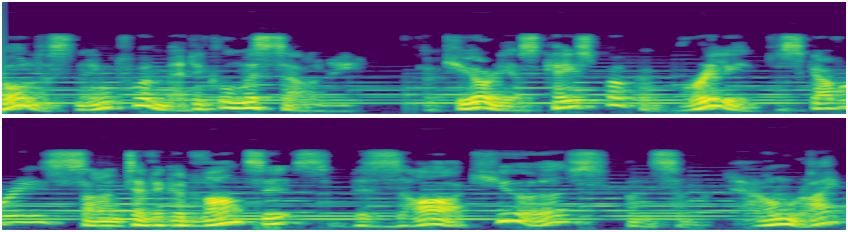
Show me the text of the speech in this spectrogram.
You're listening to a medical miscellany, a curious casebook of brilliant discoveries, scientific advances, bizarre cures, and some downright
